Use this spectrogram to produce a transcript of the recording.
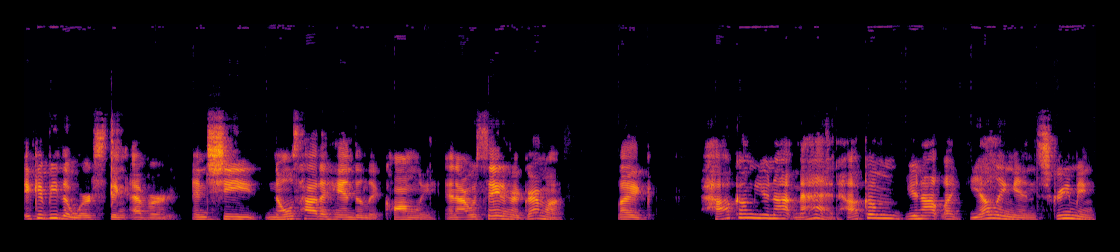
It could be the worst thing ever, and she knows how to handle it calmly. And I would say to her, Grandma, like, how come you're not mad? How come you're not like yelling and screaming?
